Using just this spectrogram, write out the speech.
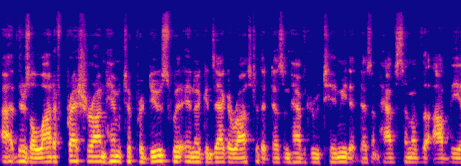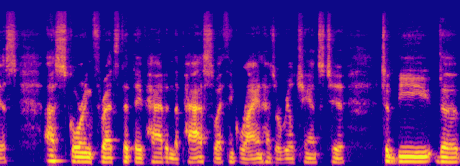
uh, there's a lot of pressure on him to produce within a Gonzaga roster that doesn't have Drew Timme, that doesn't have some of the obvious uh, scoring threats that they've had in the past. So I think Ryan has a real chance to to be the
